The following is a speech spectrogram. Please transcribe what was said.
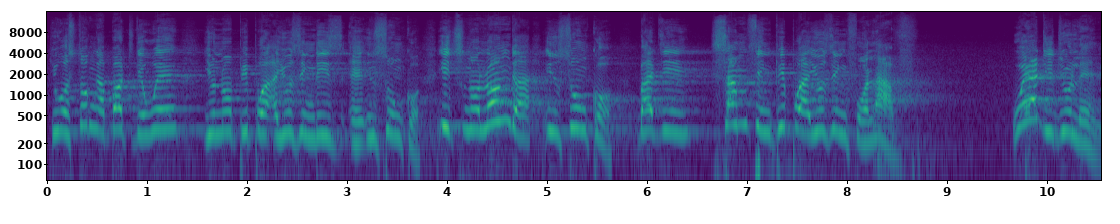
He was talking about the way, you know, people are using this uh, insunko. It's no longer insunko, but uh, something people are using for love. Where did you learn?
